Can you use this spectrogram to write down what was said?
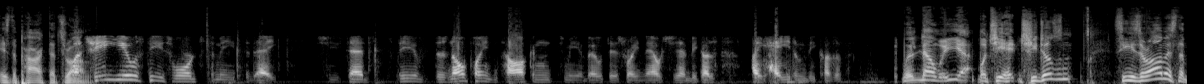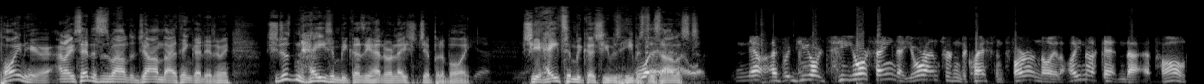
is the part that's wrong. Well, she used these words to me today. She said, Steve, there's no point in talking to me about this right now. She said, because I hate him because of it. Well, no, well, yeah, but she she doesn't. See, they're all missing the point here. And I said this as well to John. That I think I did. I mean, she doesn't hate him because he had a relationship with a boy. She hates him because he was he was Well, dishonest. Uh, now, I- uh, but you're, see, you're saying that you're answering the questions for her, Niall. I'm not getting that at all,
